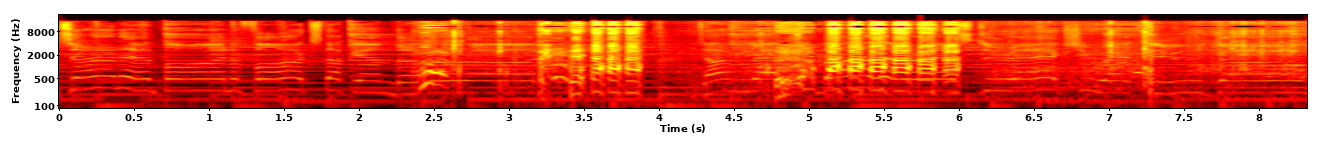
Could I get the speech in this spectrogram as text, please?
turning point, a fork stuck in the road. Time grabs you by the wrist, directs you where to go.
